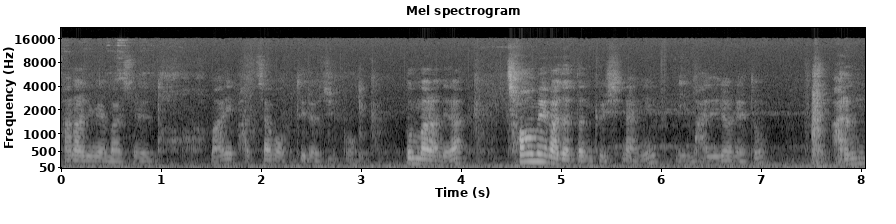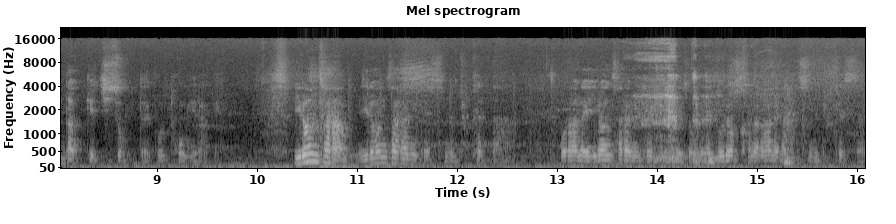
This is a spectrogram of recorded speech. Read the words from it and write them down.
하나님의 말씀에 더 많이 바짝 엎드려지고 뿐만 아니라 처음에 가졌던 그 신앙이 이 말년에도 아름답게 지속되고 동일하게 이런 사람 이런 사람이 됐으면 좋겠다 올 한해 이런 사람이 되기 위해서 우리가 노력하는 한 해가 됐으면 좋겠어요.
